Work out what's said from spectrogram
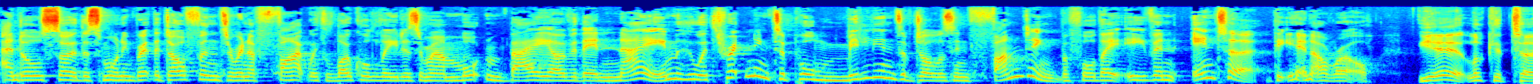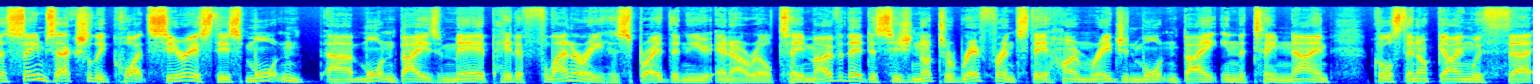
And also this morning, Brett, the Dolphins are in a fight with local leaders around Moreton Bay over their name, who are threatening to pull millions of dollars in funding before they even enter the NRL. Yeah, look, it uh, seems actually quite serious. This Morton uh, Moreton Bay's mayor Peter Flannery has sprayed the new NRL team over their decision not to reference their home region Moreton Bay in the team name. Of course, they're not going with uh,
